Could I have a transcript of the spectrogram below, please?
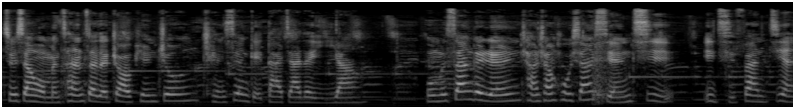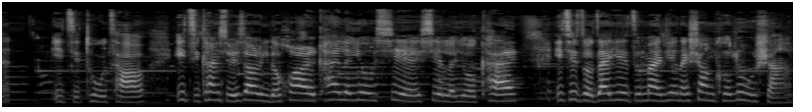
就像我们参赛的照片中呈现给大家的一样，我们三个人常常互相嫌弃，一起犯贱，一起吐槽，一起看学校里的花儿开了又谢，谢了又开，一起走在叶子漫天的上课路上，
